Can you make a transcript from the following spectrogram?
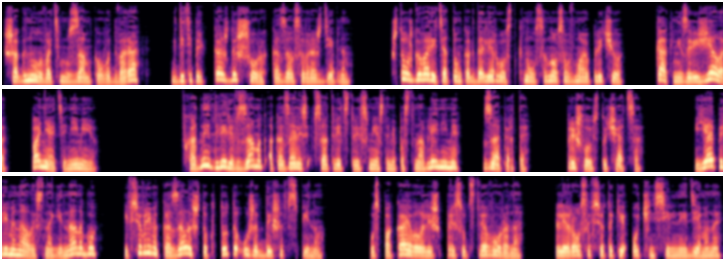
шагнула во тьму замкового двора, где теперь каждый шорох казался враждебным. Что уж говорить о том, когда Лерос ткнулся носом в мое плечо. Как не завизжала, понятия не имею. Входные двери в замок оказались в соответствии с местными постановлениями заперты. Пришлось стучаться. Я переминалась с ноги на ногу, и все время казалось, что кто-то уже дышит в спину. Успокаивало лишь присутствие ворона. Леросы все-таки очень сильные демоны.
